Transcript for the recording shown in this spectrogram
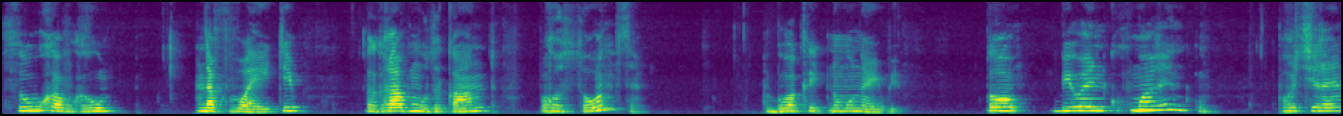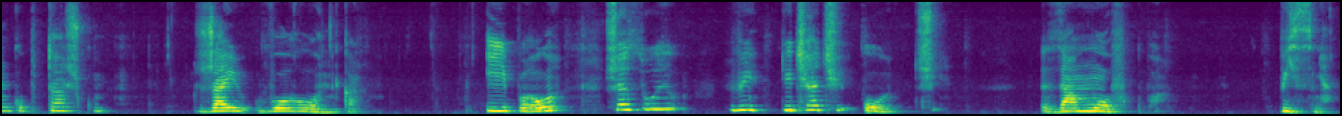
слухав гру на флейті, грав музикант про сонце в блакитному небі, про біленьку хмаринку, про сіреньку пташку, жай воронка і про щасливі дитячі очі. Замовкла пісня.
